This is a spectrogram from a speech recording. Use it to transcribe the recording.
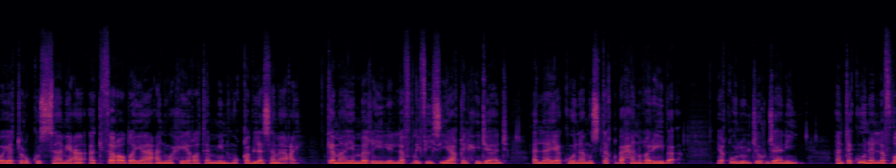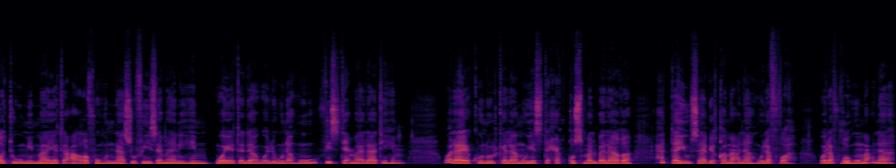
ويترك السامع أكثر ضياعا وحيرة منه قبل سماعه. كما ينبغي لللفظ في سياق الحجاج ألا يكون مستقبحا غريبا. يقول الجرجاني أن تكون اللفظة مما يتعارفه الناس في زمانهم ويتداولونه في استعمالاتهم، ولا يكون الكلام يستحق اسم البلاغة حتى يسابق معناه لفظه، ولفظه معناه،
